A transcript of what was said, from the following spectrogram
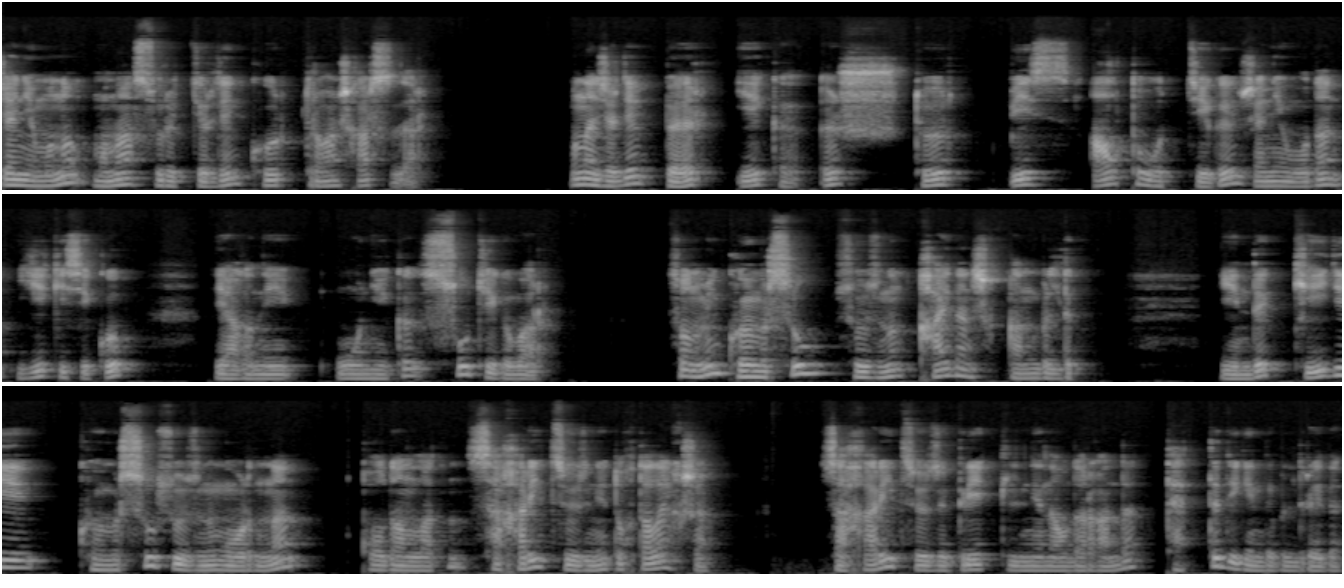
Және мұны мына суреттерден көріп тұрған шығарсыздар. Мына жерде 1 2 3 4 5 6 оттегі және одан екі есе көп яғни 12 сутегі бар. Сонымен көмірсу сөзінің қайдан шыққанын білдік. Енді кейде көмірсу сөзінің орнынан қолданылатын сахарид сөзіне тоқталайықшы. Сахарид сөзі грек тілінен аударғанда тәтті дегенді білдіреді.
